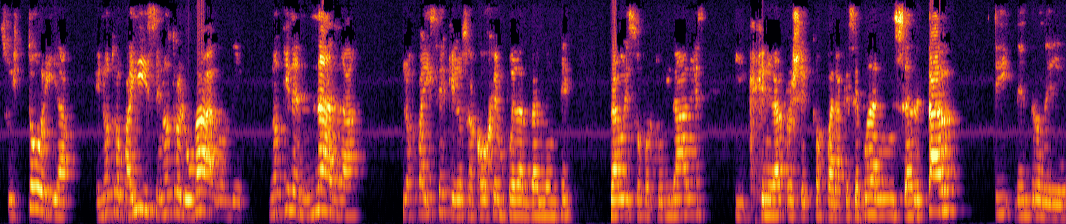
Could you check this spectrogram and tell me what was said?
su historia en otro país, en otro lugar, donde no tienen nada, los países que los acogen puedan realmente darles oportunidades y generar proyectos para que se puedan insertar ¿sí? dentro de,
